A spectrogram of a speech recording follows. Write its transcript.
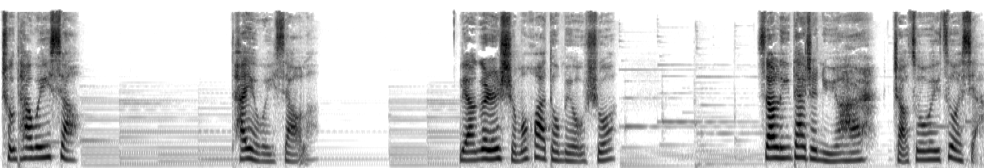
冲他微笑。他也微笑了。两个人什么话都没有说。肖林带着女儿找座位坐下。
